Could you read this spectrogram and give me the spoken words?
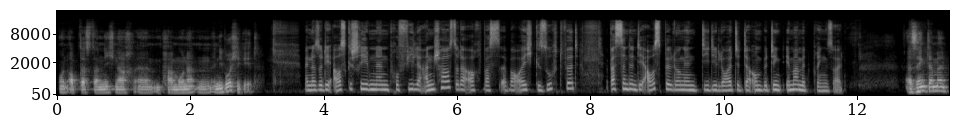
und ob das dann nicht nach äh, ein paar Monaten in die Brüche geht. Wenn du so die ausgeschriebenen Profile anschaust oder auch was äh, bei euch gesucht wird, was sind denn die Ausbildungen, die die Leute da unbedingt immer mitbringen sollten? Es hängt damit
